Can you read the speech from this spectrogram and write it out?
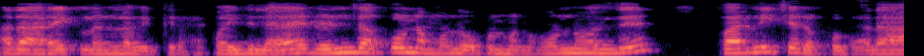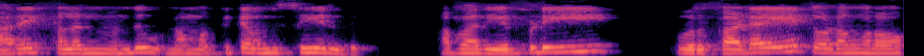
அதை அரைக்கலன்ல வைக்கிறோம். இப்போ இதுல ரெண்டு அக்கௌண்ட் நம்ம வந்து ஓப்பன் பண்ணோம். ஒன்னு வந்து ஃபர்னிச்சர் அக்கௌண்ட் அது அரைக்கலன் வந்து நம்ம கிட்ட வந்து சேருது. அப்ப அது எப்படி ஒரு கடையே தொடங்குறோம்.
